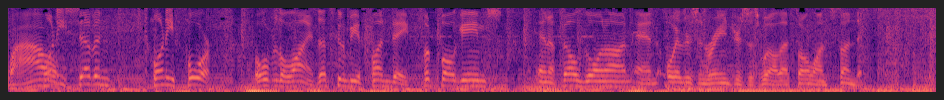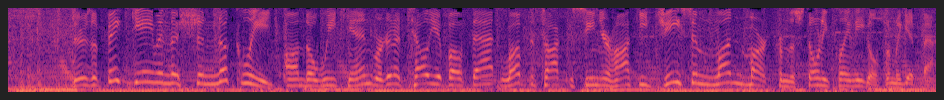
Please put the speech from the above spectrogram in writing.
Wow. 27 24 over the Lions. That's going to be a fun day. Football games, NFL going on, and Oilers and Rangers as well. That's all on Sunday. There's a big game in the Chinook League on the weekend. We're going to tell you about that. Love to talk to senior hockey. Jason Lundmark from the Stony Plain Eagles when we get back.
